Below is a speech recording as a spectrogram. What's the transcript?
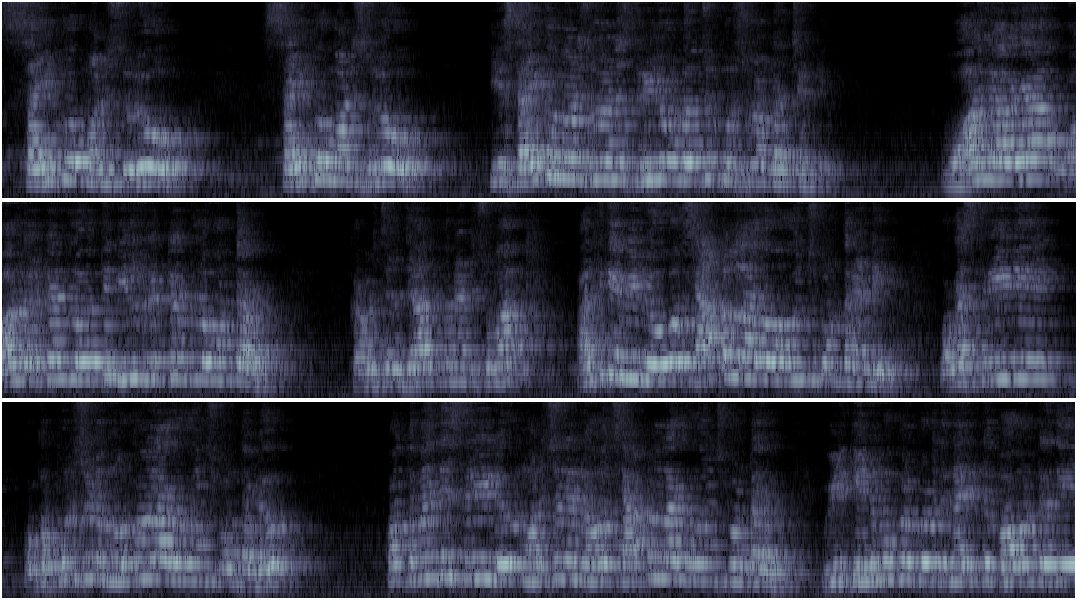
సైకో మనుషులు సైకో మనుషులు. ఈ సైకో మనుషులను స్త్రీలు ఉండొచ్చు పురుషులు ఉండొచ్చండి. వాళ్ళు అలాగా వాళ్ళు రిటర్న్లో వస్తే వీళ్ళు రిటర్న్లో ఉంటారు. కాబట్టి చాలా జాగ్రత్త సుమా. అందుకే వీళ్ళు చేపల్లాగా ఊహించుకుంటారండి. ఒక స్త్రీని ఒక పురుషుడు మృగంలాగా ఊహించుకుంటాడు. కొంతమంది స్త్రీలు మనుషులను చేపల్లాగా ఊహించుకుంటారు. వీడికి ఎన్ని ముక్కలు కొడితే నరికితే బాగుంటుంది?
